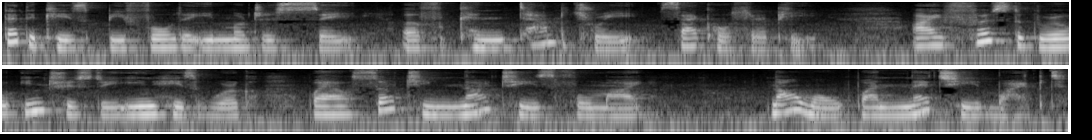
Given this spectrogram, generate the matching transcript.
decades before the emergence of contemporary psychotherapy. I first grew interested in his work while searching Nietzsche for my novel When Nietzsche Wept.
